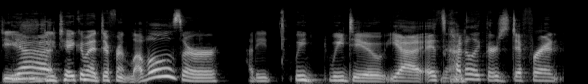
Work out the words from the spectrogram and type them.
do you, yeah. do you take them at different levels or how do you we we do yeah it's yeah. kind of like there's different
